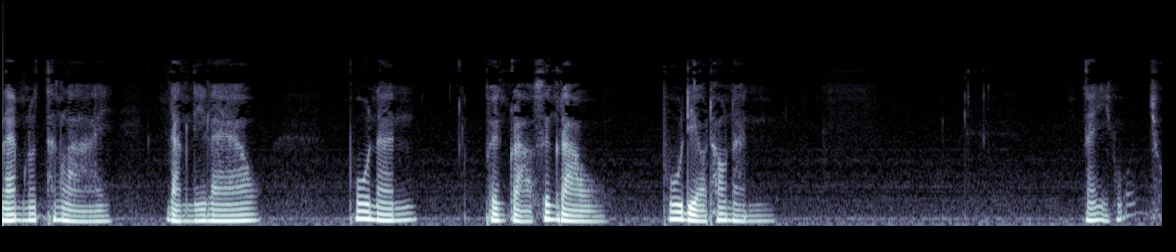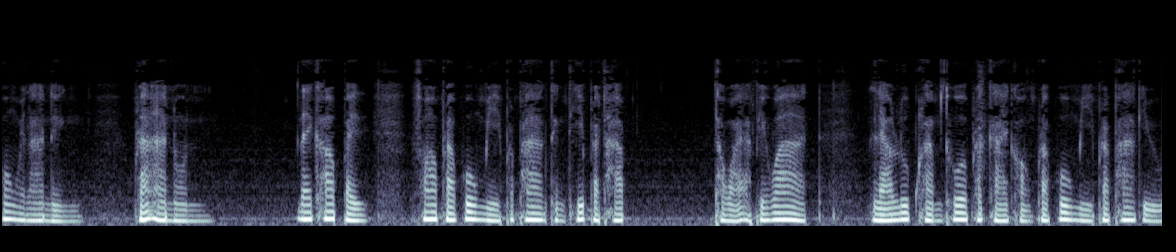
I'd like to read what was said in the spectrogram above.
และมนุษย์ทั้งหลาย ดังนี้แล้ว ผู้นั้นเพึงกล่าวซึ่งเราผู้เดียวเท่านั้น ในอีกช่วงเวลาหนึ่ง พระอานนท์ได้เข้าไปเฝ้าพระผู้มีพระภาคถึงที่ประทับ ถวายอภิวาท แล้วรูปคลำทั่วพระกายของพระผู้มีพระภาคอยู่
